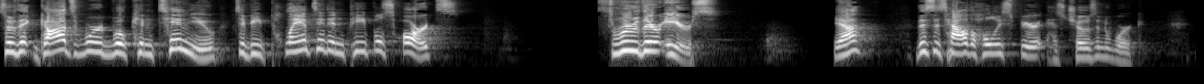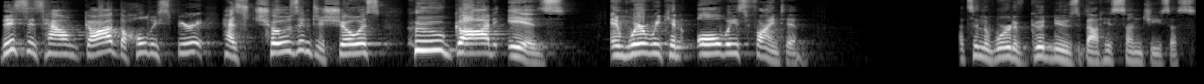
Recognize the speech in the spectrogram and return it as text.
so that God's word will continue to be planted in people's hearts through their ears. Yeah? This is how the Holy Spirit has chosen to work. This is how God, the Holy Spirit, has chosen to show us who God is and where we can always find Him. That's in the word of good news about his son Jesus.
